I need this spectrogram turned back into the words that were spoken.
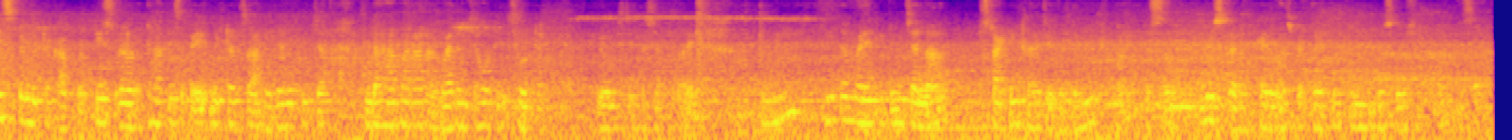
तीस रुपये मीटर कापड तीस दहा तीस रुपये मीटरचं आहे आणि तुमच्या दहा बारा रांगोळ्या तुमच्या होतील छोट्या. व्यवस्थित अशा प्रकारे. तुम्ही मी तर म्हणेन की तुम्ही ज्यांना स्टार्टिंग करायची तर तुम्ही तसं यूज करा. कॅनव्हास पेपर तुम्ही यूज करू शकता. तसं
